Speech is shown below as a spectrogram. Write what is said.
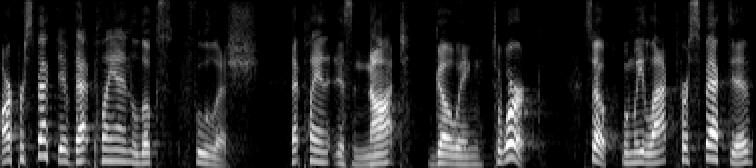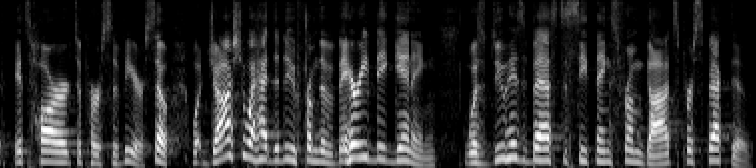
our perspective, that plan looks foolish. That plan is not going to work. So, when we lack perspective, it's hard to persevere. So, what Joshua had to do from the very beginning was do his best to see things from God's perspective.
